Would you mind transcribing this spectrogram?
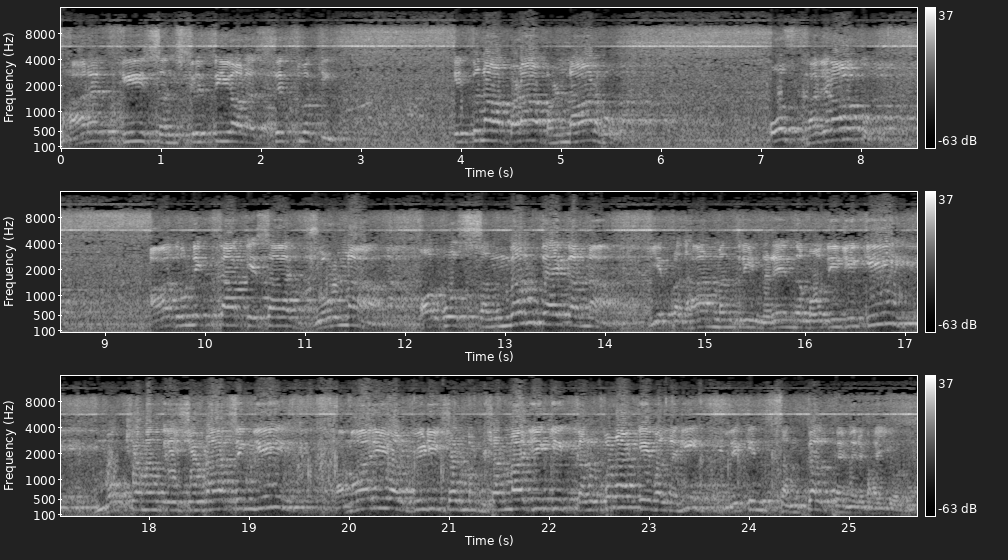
भारत की संस्कृति और अस्तित्व की इतना बड़ा भंडार हो, उस खजुराहो को आधुनिकता के साथ जोड़ना और वो संगम तय करना, ये प्रधानमंत्री नरेंद्र मोदी जी की, मुख्यमंत्री शिवराज सिंह जी, हमारी और बीडी शर्मा शर्मा जी की कल्पना केवल नहीं, लेकिन संकल्प है मेरे भाइयों में।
